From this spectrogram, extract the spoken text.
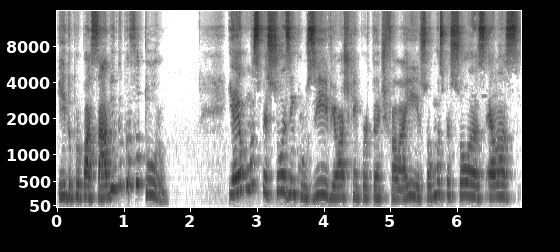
indo para o passado e indo para o futuro. E aí algumas pessoas, inclusive, eu acho que é importante falar isso, algumas pessoas, elas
